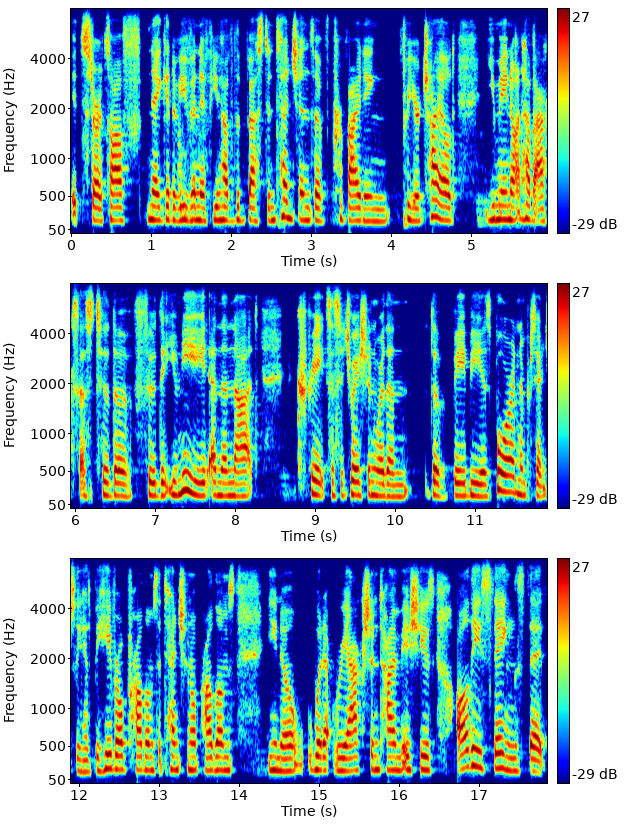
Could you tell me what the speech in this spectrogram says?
it starts off negative. Even if you have the best intentions of providing for your child you may not have access to the food that you need. And then that creates a situation where then the baby is born and potentially has behavioral problems, attentional problems, you know, what reaction time issues, all these things that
